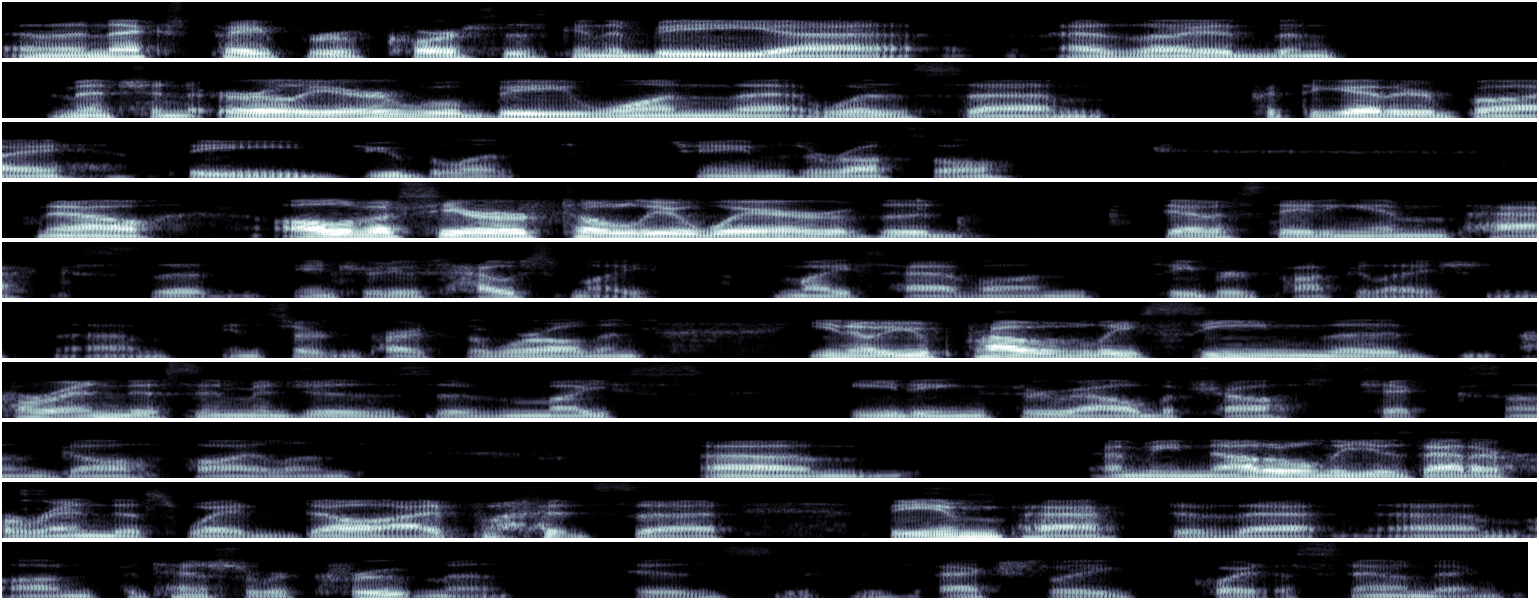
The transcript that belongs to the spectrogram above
and the next paper, of course, is going to be, uh, as I had been mentioned earlier, will be one that was um, put together by the jubilant James Russell. Now, all of us here are totally aware of the devastating impacts that introduced house mice, mice have on seabird populations um, in certain parts of the world. And, you know, you've probably seen the horrendous images of mice eating through albatross chicks on Gough Island. Um, I mean, not only is that a horrendous way to die, but it's uh, the impact of that um, on potential recruitment is, is actually quite astounding,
